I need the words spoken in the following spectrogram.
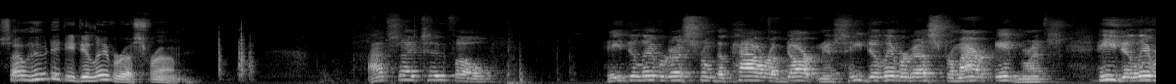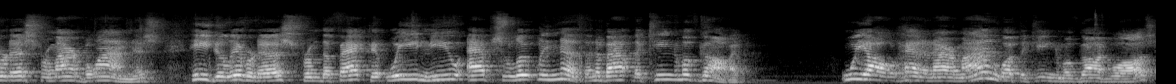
So, who did he deliver us from? I'd say twofold. He delivered us from the power of darkness. He delivered us from our ignorance. He delivered us from our blindness. He delivered us from the fact that we knew absolutely nothing about the kingdom of God. We all had in our mind what the kingdom of God was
